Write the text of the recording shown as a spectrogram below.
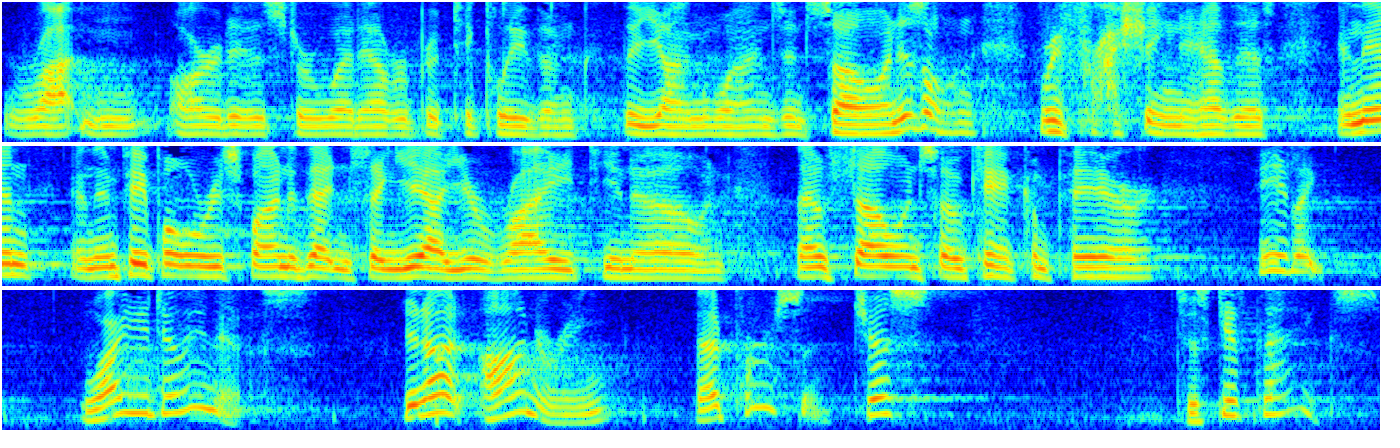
rotten artists or whatever, particularly the, the young ones and so on. It's all refreshing to have this. And then, and then people will respond to that and saying, yeah, you're right, you know, and that so and so can't compare. And you're like, why are you doing this? You're not honoring that person. Just, just give thanks.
